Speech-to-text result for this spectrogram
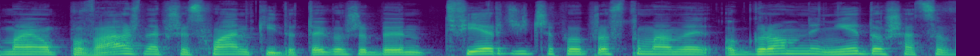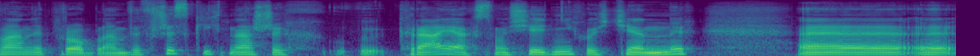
mają poważne przesłanki do tego, żeby twierdzić, że po prostu mamy ogromny, niedoszacowany problem. We wszystkich naszych y, krajach sąsiednich, ościennych, e, e,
